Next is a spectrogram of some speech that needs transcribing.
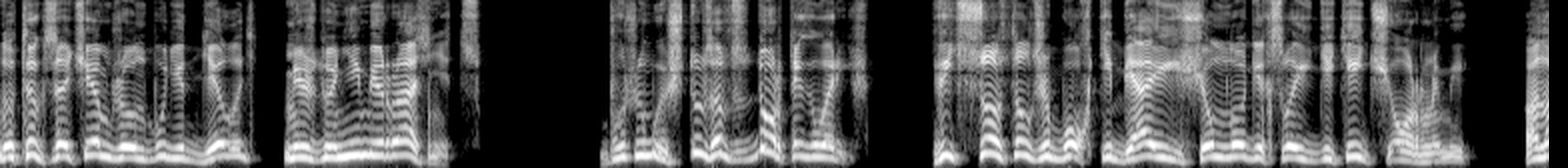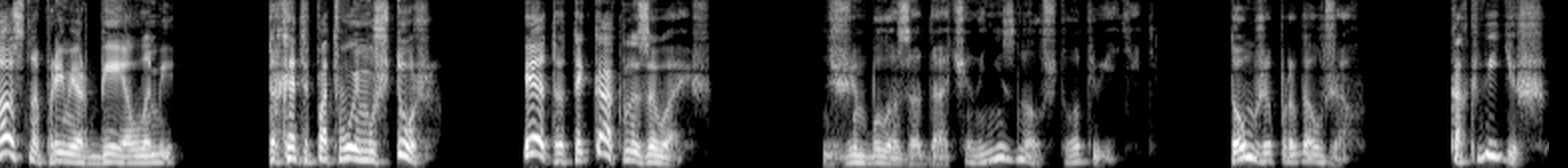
Ну так зачем же он будет делать между ними разницу? Боже мой, что за вздор ты говоришь? Ведь создал же Бог тебя и еще многих своих детей черными, а нас, например, белыми. Так это, по-твоему, что же? Это ты как называешь? Джим был озадачен и не знал, что ответить. Том же продолжал. Как видишь,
